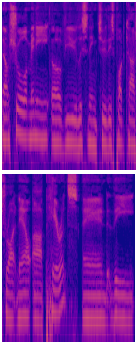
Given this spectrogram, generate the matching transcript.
Now, I'm sure many of you listening to this podcast right now are parents, and the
